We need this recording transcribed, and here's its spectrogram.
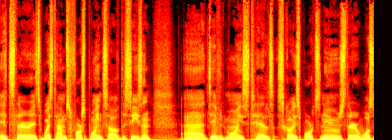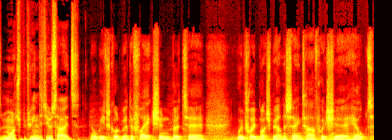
it's their it's West Ham's first points of the season. Uh, David Moyes tells Sky Sports News there wasn't much between the two sides. No, we've scored with deflection, but uh, we played much better in the second half, which uh, helped.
